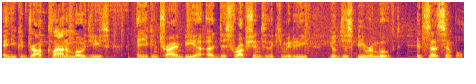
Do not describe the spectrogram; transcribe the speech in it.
and you can drop clown emojis, and you can try and be a, a disruption to the community. You'll just be removed. It's that simple.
